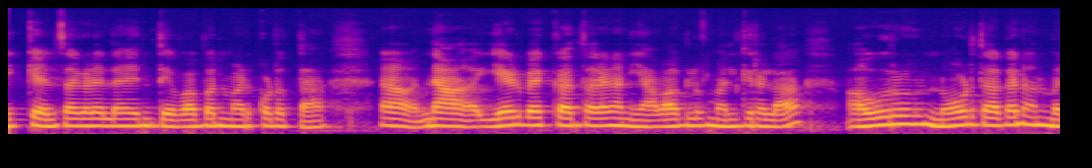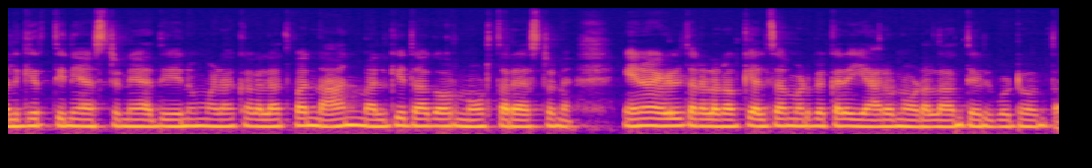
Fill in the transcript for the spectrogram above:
ಈ ಕೆಲಸಗಳೆಲ್ಲ ಏನು ದೆವ್ವ ಬಂದು ಮಾಡಿಕೊಡುತ್ತಾ? ನಾ ಹೇಳ್ಬೇಕಂತಾರೆ ನಾನು ಯಾವಾಗಲೂ ಮಲಗಿರಲ್ಲ. ಅವರು ನೋಡಿದಾಗ ನಾನು ಮಲಗಿರ್ತೀನಿ ಅಷ್ಟೇ ಅದೇನು ಮಾಡೋಕ್ಕಾಗಲ್ಲ. ಅಥವಾ ನಾನು ಮಲಗಿದಾಗ ಅವ್ರು ನೋಡ್ತಾರೆ ಅಷ್ಟೇ ಏನೋ ಹೇಳ್ತಾರಲ್ಲ, ನಾವು ಕೆಲಸ ಮಾಡ್ಬೇಕಾದ್ರೆ ಯಾರೂ ನೋಡಲ್ಲ ಅಂತ ಹೇಳ್ಬಿಟ್ಟು ಅಂತ.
